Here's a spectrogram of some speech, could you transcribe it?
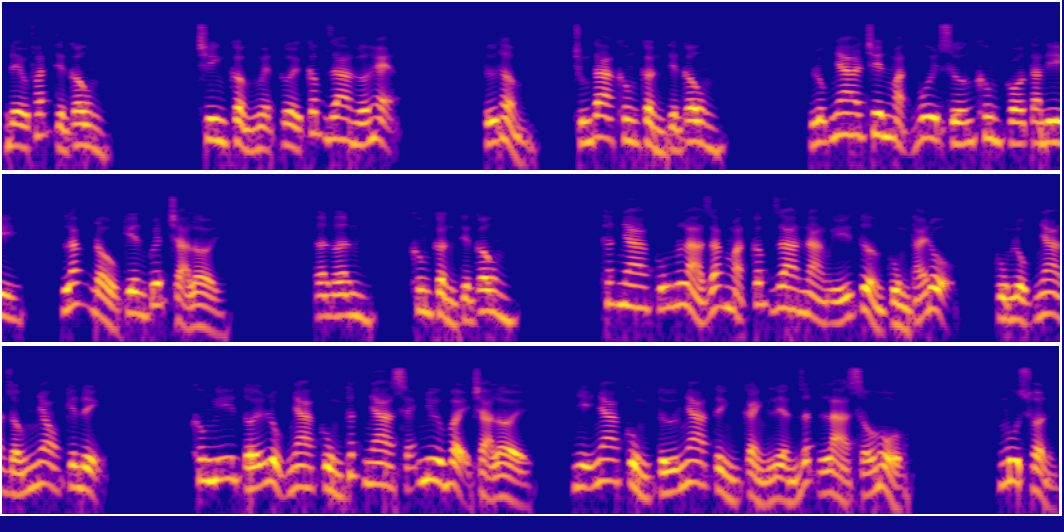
đều phát tiền công. Trình Cẩm Nguyệt cười cấp ra hứa hẹn. Tứ thẩm, chúng ta không cần tiền công. Lục Nha trên mặt vui sướng không có tan đi, lắc đầu kiên quyết trả lời. Ân ân, không cần tiền công. Thất Nha cũng là giáp mặt cấp ra nàng ý tưởng cùng thái độ, cùng Lục Nha giống nhau kiên định. Không nghĩ tới Lục Nha cùng Thất Nha sẽ như vậy trả lời, nhị Nha cùng Tứ Nha tình cảnh liền rất là xấu hổ. Ngu xuẩn.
